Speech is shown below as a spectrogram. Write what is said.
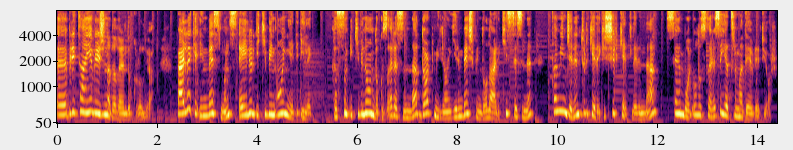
Ee, Britanya Virgin Adaları'nda kuruluyor. Perlake Investments Eylül 2017 ile Kasım 2019 arasında 4 milyon 25 bin dolarlık hissesini Tamince'nin Türkiye'deki şirketlerinden Sembol Uluslararası Yatırıma devrediyor.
